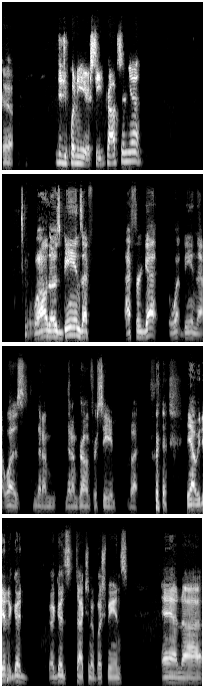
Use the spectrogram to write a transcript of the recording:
Yeah. Did you put any of your seed crops in yet? Well, those beans I f- I forget what bean that was that I'm that I'm growing for seed, but yeah, we did a good a good section of bush beans. And uh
